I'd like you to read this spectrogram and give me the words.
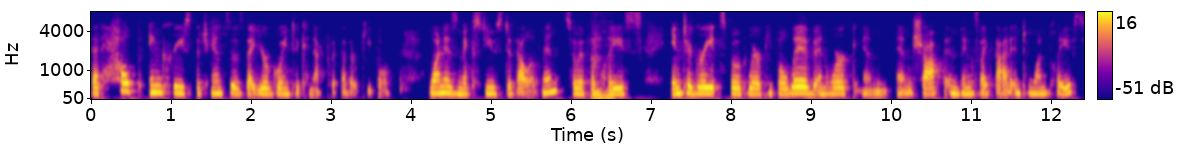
that help increase the chances that you're going to connect with other people. One is mixed use development. So if a mm-hmm. place integrates both where people live and work and, and shop and things like that into one place.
